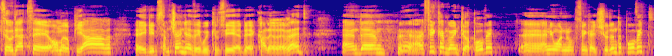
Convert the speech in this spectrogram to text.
So that's uh, Omer PR. Uh, he did some changes. We can see the color red, and um, I think I'm going to approve it. anyone think I shouldn't approve it?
